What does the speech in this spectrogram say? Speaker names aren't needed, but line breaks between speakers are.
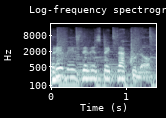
breves del espectáculo.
